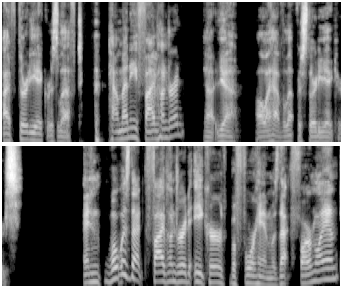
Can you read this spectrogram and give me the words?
I have 30 acres left. How many? 500? Uh, yeah. All I have left is 30 acres. And what was that 500 acres beforehand? Was that farmland?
